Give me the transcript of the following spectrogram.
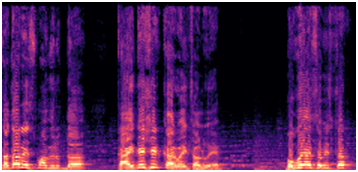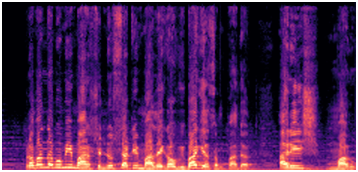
सदर इस्माविरुद्ध कायदेशीर कारवाई चालू आहे. बघूया सविस्तर. प्रबंधभूमी महाराष्ट्र न्यूजसाठी मालेगाव विभागीय संपादक हरीश मारू.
